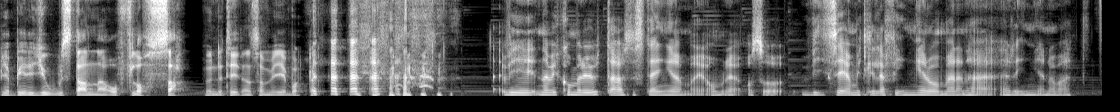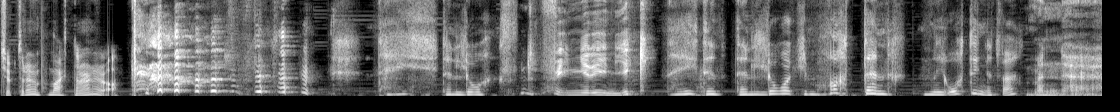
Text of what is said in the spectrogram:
Jag ber Jo stanna och flossa under tiden som vi är borta. Vi, när vi kommer ut där så stänger jag mig om det och så visar jag mitt lilla finger då med den här ringen och att Köpte du den på marknaden idag? nej, den låg, Finger ingick. nej, den, den låg i maten. Ni åt inget va? Men eh,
